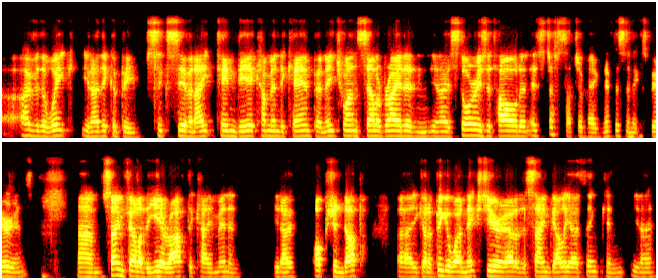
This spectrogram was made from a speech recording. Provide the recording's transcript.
over the week, you know, there could be six, seven, eight, ten deer come into camp, and each one's celebrated, and you know, stories are told, and it's just such a magnificent experience. Um, same fella the year after came in, and you know, optioned up. Uh, you got a bigger one next year out of the same gully, I think, and you know,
